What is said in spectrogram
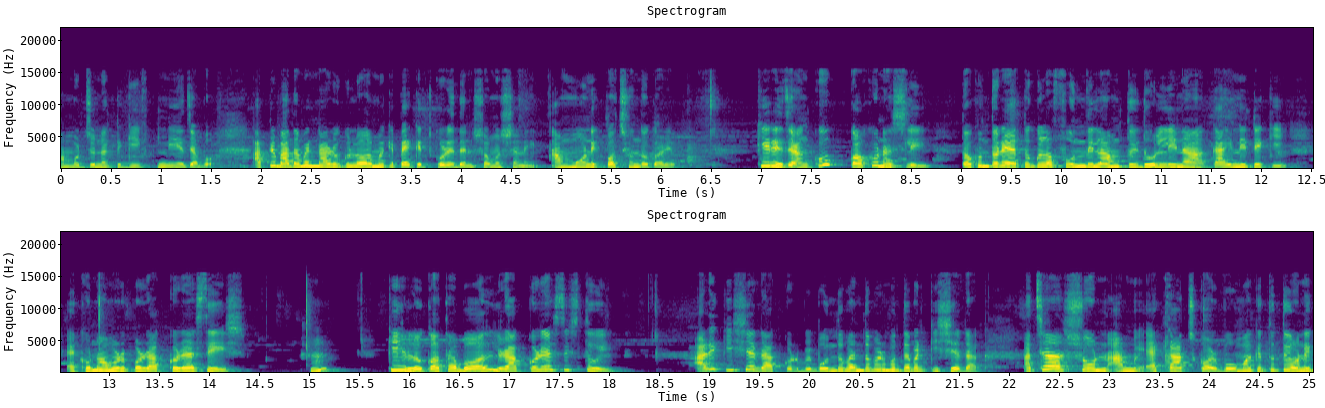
আম্মুর জন্য একটা গিফট নিয়ে যাব। আপনি বাদামের নাড়ুগুলো আমাকে প্যাকেট করে দেন, সমস্যা নেই। আম্মু অনেক পছন্দ করে। কি রে জাঙ্কুক কখন আসলি? তখন তোরে এতগুলো ফোন দিলাম, তুই ধরলি না, কাহিনীটা কি? এখনও আমার উপর রাগ করে আসিস? হুম? কি হলো, কথা বল, রাগ করে আসিস তুই? আরে কিসের রাগ করবে? বন্ধু বান্ধবের মধ্যে আবার কিসের রাগ? আচ্ছা শোন আমি এক কাজ কর। বৌমাকে তো তুই অনেক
